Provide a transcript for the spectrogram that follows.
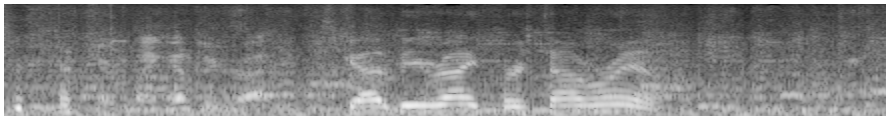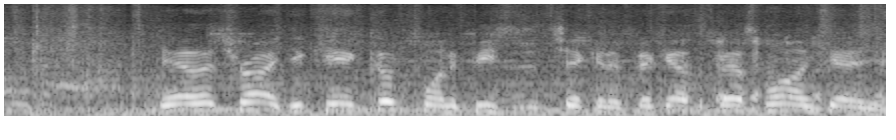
Everything got to be right. It's got to be right first time around. Yeah, that's right. You can't cook 20 pieces of chicken and pick out the best one, can you?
